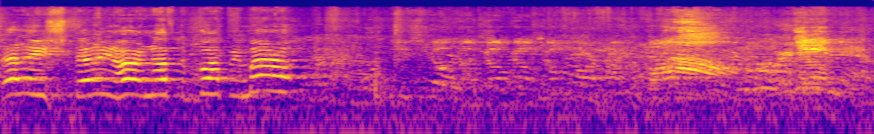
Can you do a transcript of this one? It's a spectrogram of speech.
That ain't, that ain't hard enough to bump him out. Oh, get in there.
